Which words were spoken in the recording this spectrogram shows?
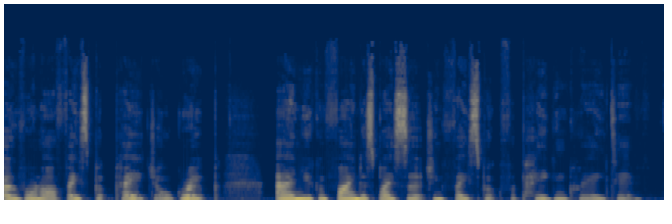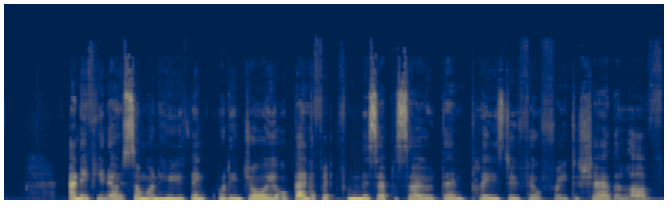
over on our Facebook page or group. And you can find us by searching Facebook for Pagan Creative. And if you know someone who you think would enjoy or benefit from this episode, then please do feel free to share the love.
